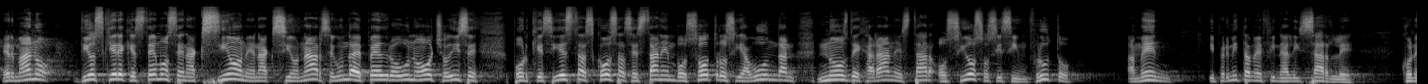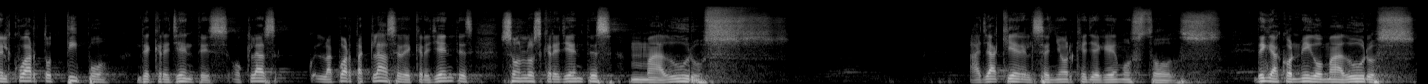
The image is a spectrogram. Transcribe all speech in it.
Hermano, Dios quiere que estemos en acción, en accionar. Segunda de Pedro 1.8 dice, porque si estas cosas están en vosotros y abundan, no os dejarán estar ociosos y sin fruto. Amén. Y permítame finalizarle con el cuarto tipo de creyentes o la cuarta clase de creyentes son los creyentes maduros. Allá quiere el Señor que lleguemos todos. Diga conmigo, maduros.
